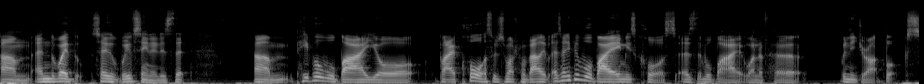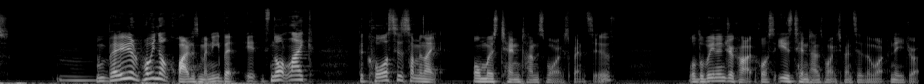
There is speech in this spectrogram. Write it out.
um, and the way that, say that we've seen it is that um, people will buy your buy a course, which is much more valuable. As many people will buy Amy's course as they will buy one of her We Need Your Art books. Maybe probably not quite as many, but it's not like the course is something like almost ten times more expensive. Well, the We Need Your Art course is ten times more expensive than what Need Your,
